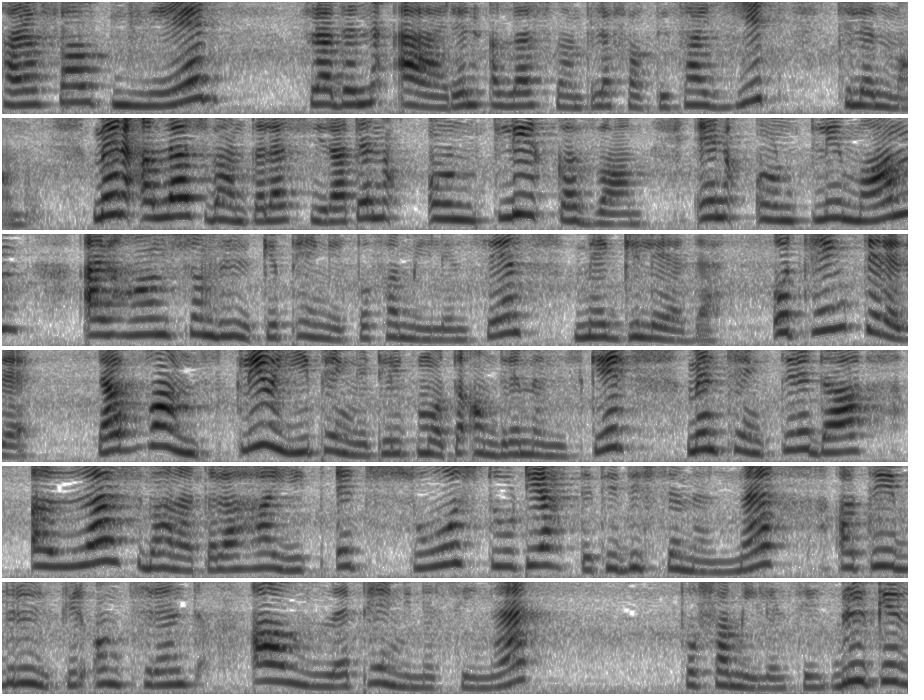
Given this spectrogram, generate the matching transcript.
har han falt ned fra den æren Allah SWT faktisk har gitt til en mann. Men Allah SWT sier at en ordentlig kavam, en ordentlig mann, er han som bruker penger på familien sin med glede. Og tenk dere det, det er vanskelig å gi penger til på en måte andre mennesker, men tenk dere da Allah subhanahu har gitt et så stort hjerte til disse mennene at de bruker omtrent alle pengene sine på familien sin. Bruker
